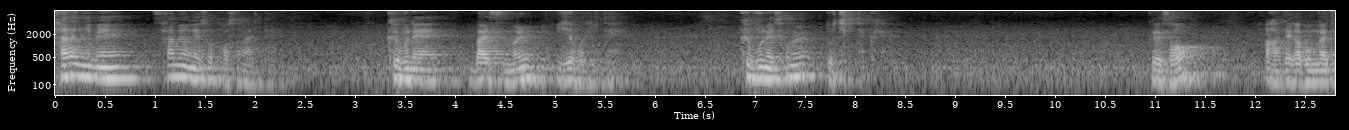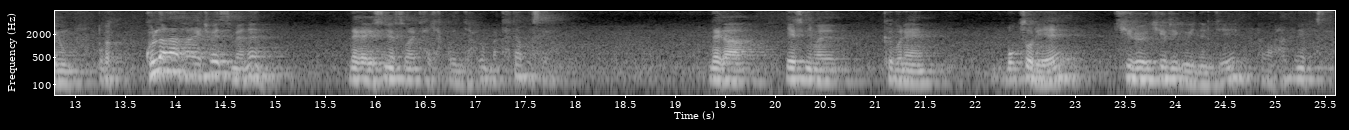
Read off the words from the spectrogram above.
하느님의 사명에서 벗어날 때, 그분의 말씀을 잊어버릴 때, 그분의 손을 놓칠 때 그래요. 그래서 아 내가 뭔가 지금 뭔가 곤란한 상황에 처했으면은 내가 예수님의 손을 잘 잡고 있는지 한번 찾아보세요. 내가 예수님을 그분의 목소리에 귀를 기울이고 있는지 한번 확인해 보세요.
